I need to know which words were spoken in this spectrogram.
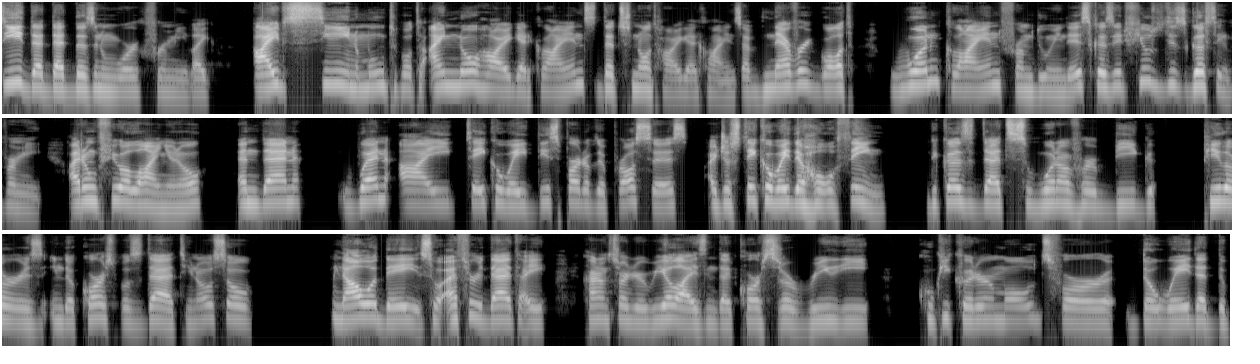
see that that doesn't work for me. Like I've seen multiple times. I know how I get clients. That's not how I get clients. I've never got one client from doing this because it feels disgusting for me. I don't feel aligned, you know? And then when I take away this part of the process, I just take away the whole thing because that's one of her big pillars in the course was that, you know? So nowadays, so after that, I kind of started realizing that courses are really cookie cutter modes for the way that the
